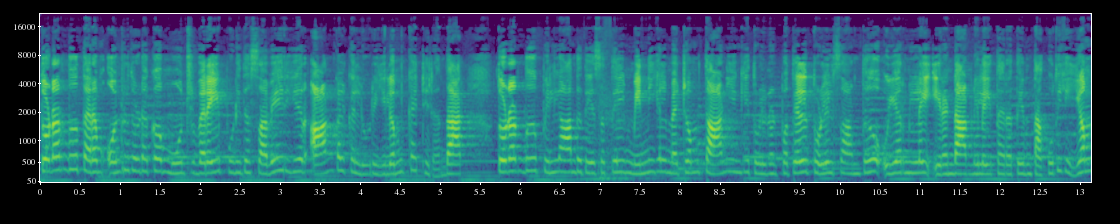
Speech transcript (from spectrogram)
தொடர்ந்து தரம் ஒன்று தொடக்கம் மூன்று வரை புனித சவேரியர் ஆண்கள் கல்லூரியிலும் கற்றிருந்தார். தொடர்ந்து பின்லாந்து தேசத்தில் மின்னியல் மற்றும் தானியங்கி தொழில்நுட்பத்தில் தொழில் சார்ந்து உயர்நிலை இரண்டாம் நிலை தரத்தின் தகுதியையும்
